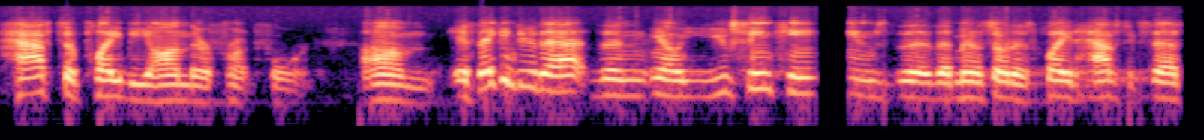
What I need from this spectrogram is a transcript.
have to play beyond their front four. Um, if they can do that, then you know you've seen teams that, that Minnesota has played have success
